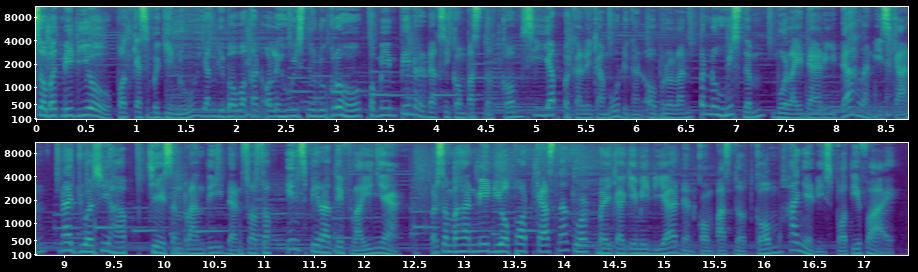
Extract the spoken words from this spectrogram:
Sobat Medio, podcast Beginu yang dibawakan oleh Wisnu Nugroho, pemimpin redaksi Kompas.com siap bekali kamu dengan obrolan penuh wisdom mulai dari Dahlan Iskan, Najwa Shihab, Jason Ranti, dan sosok inspiratif lainnya. Persembahan Medio Podcast Network by KG Media dan Kompas.com hanya di Spotify.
